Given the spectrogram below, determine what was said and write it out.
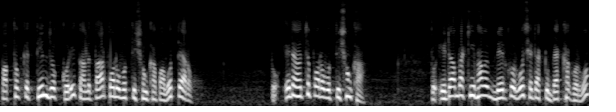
পার্থক্যের তিন যোগ করি, তাহলে তার পরবর্তী সংখ্যা পাবো তেরো। তো এটা হচ্ছে পরবর্তী সংখ্যা। তো এটা আমরা কীভাবে বের করব সেটা একটু ব্যাখ্যা করব।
